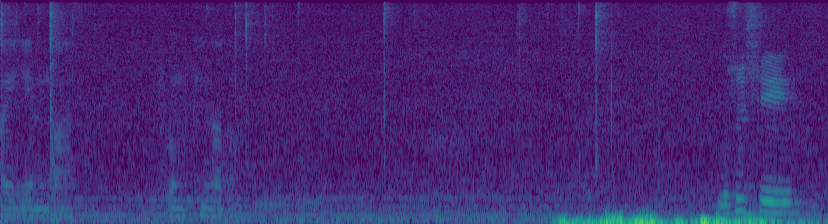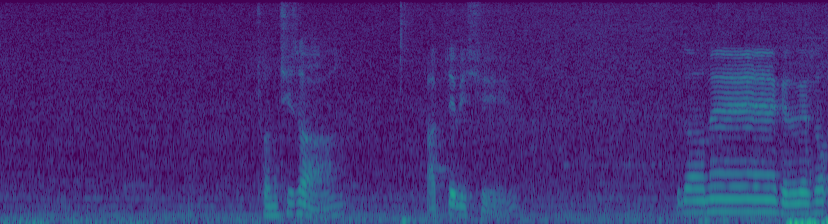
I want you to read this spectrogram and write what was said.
I am not from Canada. 무슨 씨? 전치사 앞제비 씨. 그 다음에 계속해서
